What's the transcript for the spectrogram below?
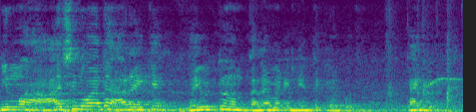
ನಿಮ್ಮ ಆಶೀರ್ವಾದ, ಆರೈಕೆ ದಯವಿಟ್ಟು ನಮ್ಮ ತಲೆ ಅಂತ ಕೇಳ್ಬೋದು ಥ್ಯಾಂಕ್ ಯು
